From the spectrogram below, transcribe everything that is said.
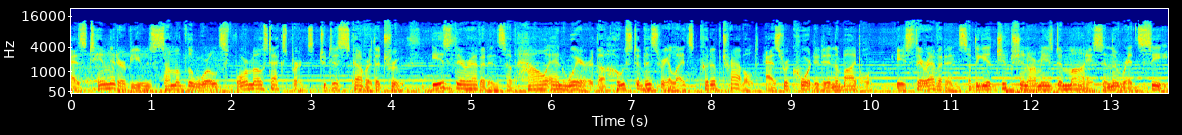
as Tim interviews some of the world's foremost experts to discover the truth. Is there evidence of how and where the host of Israelites could have traveled as recorded in the Bible? Is there evidence of the Egyptian army's demise in the Red Sea?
